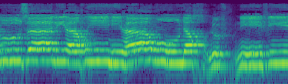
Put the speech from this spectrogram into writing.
موسى لأخيه هارون اخلفني في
